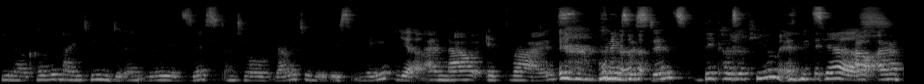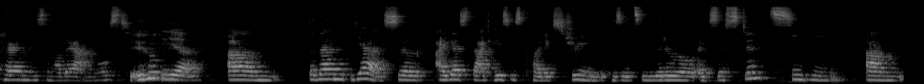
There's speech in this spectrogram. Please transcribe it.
you know, COVID 19 didn't really exist until relatively recently. Yeah. And now it thrives in existence because of humans. Yes. Oh, and apparently some other animals too. yeah. Um, but then, yeah, so I guess that case is quite extreme because it's literal existence. hmm Um,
